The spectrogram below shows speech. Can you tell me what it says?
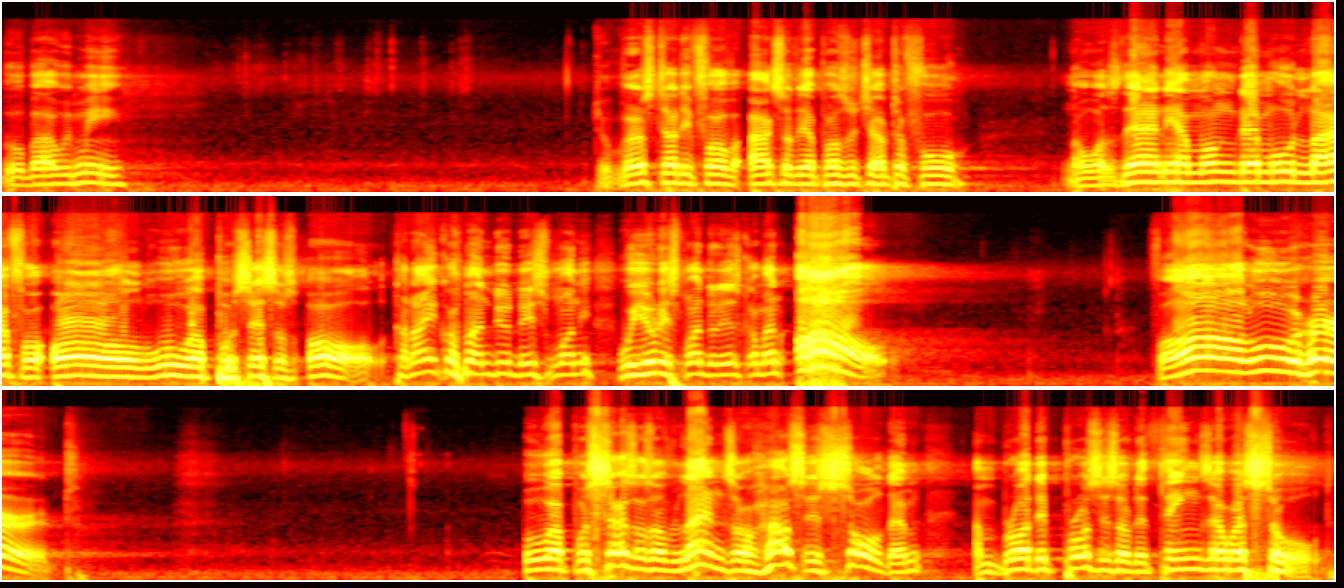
Go by with me to verse 34 of Acts of the Apostle, chapter 4. Now, was there any among them who lied for all who were possessors? All. Can I command you this morning? Will you respond to this command? All. For all who heard, who were possessors of lands or houses, sold them and brought the proceeds of the things that were sold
